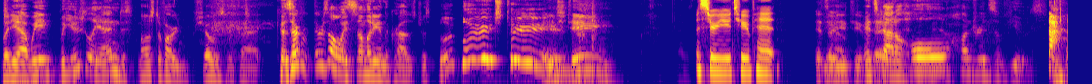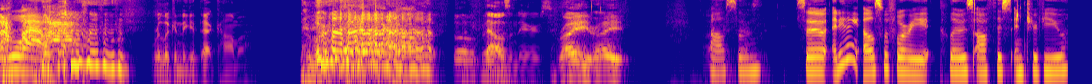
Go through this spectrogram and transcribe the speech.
But yeah, we, we usually end most of our shows with that because there's always somebody in the crowd who's just play, play HT. HT. It's your YouTube hit. It's You our know, YouTube. It's hit. got a whole hundreds of views. Wow. We're looking to get that comma. oh, That'd be man. Right, right. awesome. So, anything else before we close off this interview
